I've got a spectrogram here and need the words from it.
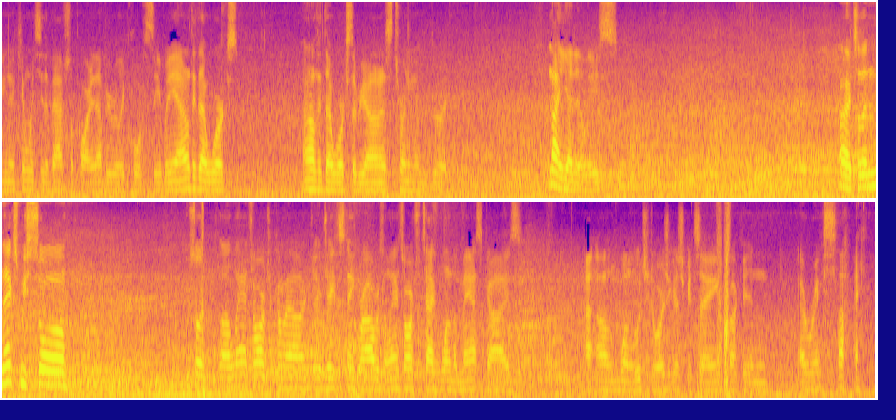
you know, can't wait to see the bachelor party. That'd be really cool to see. But yeah, I don't think that works. I don't think that works to be honest. Turning him good. Not yet, at least. All right. So the next we saw. We saw uh, Lance Archer come out, and Jake the Snake Roberts, and Lance Archer attacking one of the masked guys, uh, um, one of the luchadors, I guess you could say, fucking at ringside.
